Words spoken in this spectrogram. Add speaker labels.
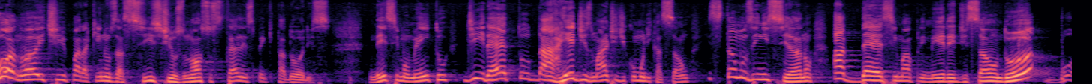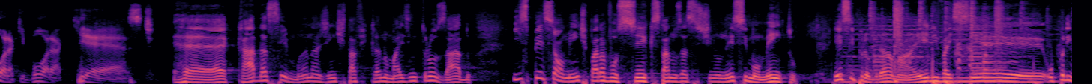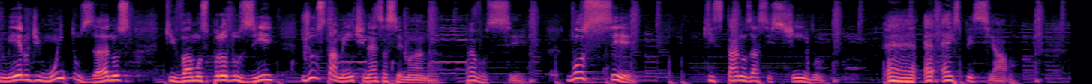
Speaker 1: Boa noite para quem nos assiste, os nossos telespectadores. Nesse momento, direto da Rede Smart de Comunicação, estamos iniciando a 11 edição do.
Speaker 2: Bora que bora, cast!
Speaker 1: É, cada semana a gente está ficando mais entrosado. Especialmente para você que está nos assistindo nesse momento. Esse programa, ele vai ser o primeiro de muitos anos que vamos produzir justamente nessa semana para você. Você que está nos assistindo é, é, é, especial.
